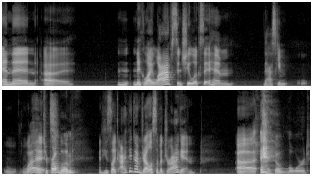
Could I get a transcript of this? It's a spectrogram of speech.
And then uh, N- Nikolai laughs, and she looks at him, asking, "What? What's your problem? And he's like, "I think I'm jealous of a dragon." Uh, like, oh lord.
